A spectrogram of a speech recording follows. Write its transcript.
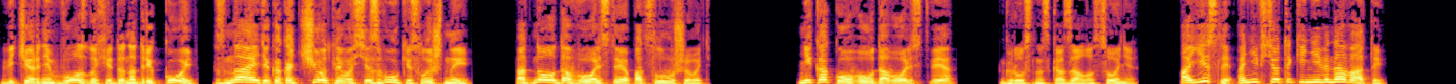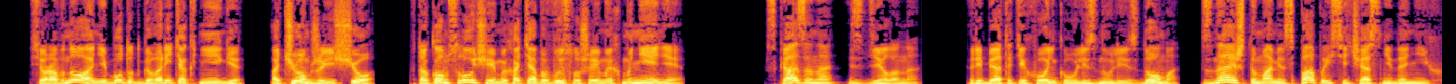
В вечернем воздухе да над рекой знаете, как отчетливо все звуки слышны. Одно удовольствие подслушивать. Никакого удовольствия, грустно сказала Соня. А если они все-таки не виноваты? Все равно они будут говорить о книге. О чем же еще? В таком случае мы хотя бы выслушаем их мнение. Сказано, сделано. Ребята тихонько улизнули из дома, зная, что маме с папой сейчас не до них.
